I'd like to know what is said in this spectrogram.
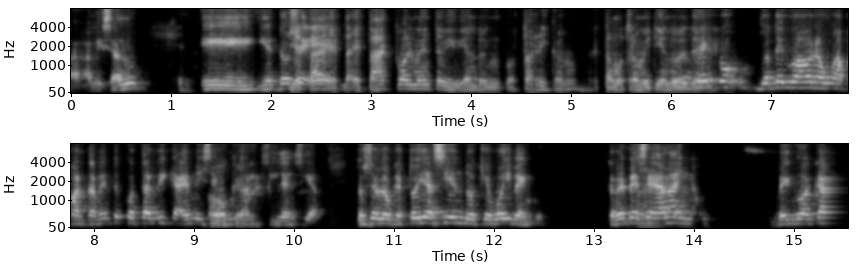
a, a mi salud. Y, y Y entonces... está, eh, está- actualmente viviendo en Costa Rica, ¿no? Estamos transmitiendo Yo desde... tengo, yo tengo ahora un apartamento en Costa Rica, es mi segunda Ok. residencia. Entonces lo que estoy haciendo es que voy y vengo. Tres veces Ah. al año, vengo acá,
